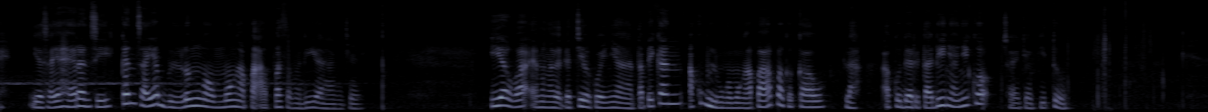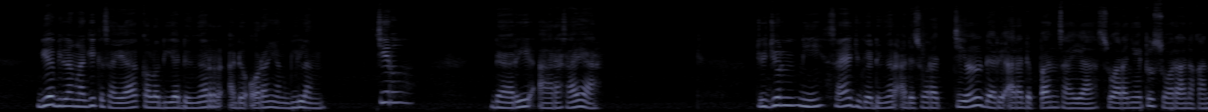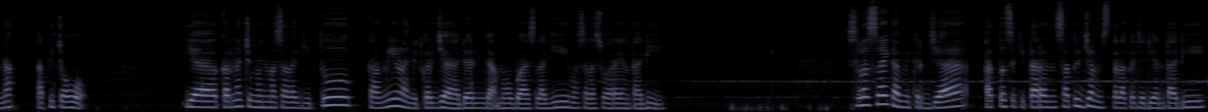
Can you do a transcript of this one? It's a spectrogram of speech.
Eh, ya saya heran sih, kan saya belum ngomong apa-apa sama dia anjay. Iya Wak, emang agak kecil kuenya, tapi kan aku belum ngomong apa-apa ke kau. Lah, aku dari tadi nyanyi kok, saya jawab gitu. Dia bilang lagi ke saya kalau dia dengar ada orang yang bilang, Cil, dari arah saya. Jujur nih, saya juga dengar ada suara cil dari arah depan saya. Suaranya itu suara anak-anak, tapi cowok. Ya, karena cuman masalah gitu, kami lanjut kerja dan gak mau bahas lagi masalah suara yang tadi. Selesai kami kerja, atau sekitaran satu jam setelah kejadian tadi,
